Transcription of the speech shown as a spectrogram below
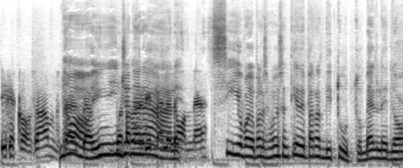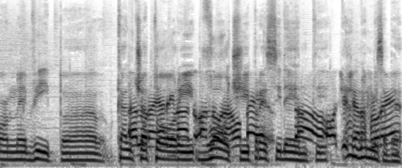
Di che cosa? No, Cioè, in, in di generale. belle donne? Sì, io voglio, voglio sentire parlare di tutto: belle donne, VIP, eh, calciatori, Allora, arrivato- allora, voci, presidenti. no, oggi, Ah, c'era Floren-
